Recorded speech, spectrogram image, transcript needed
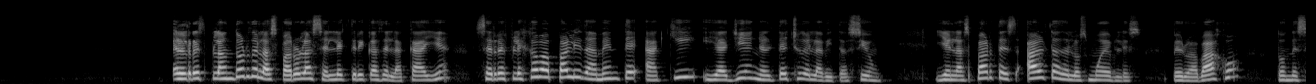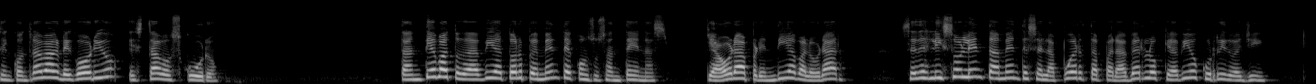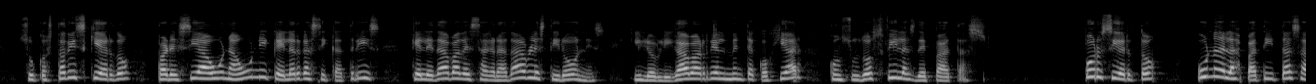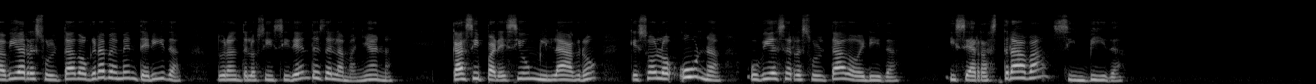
El resplandor de las farolas eléctricas de la calle se reflejaba pálidamente aquí y allí en el techo de la habitación y en las partes altas de los muebles, pero abajo, donde se encontraba Gregorio, estaba oscuro. Tanteaba todavía torpemente con sus antenas, que ahora aprendía a valorar. Se deslizó lentamente hacia la puerta para ver lo que había ocurrido allí. Su costado izquierdo parecía una única y larga cicatriz que le daba desagradables tirones y le obligaba realmente a cojear con sus dos filas de patas. Por cierto, una de las patitas había resultado gravemente herida durante los incidentes de la mañana. Casi parecía un milagro que sólo una hubiese resultado herida y se arrastraba sin vida.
